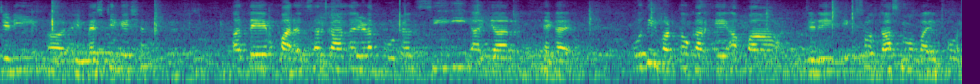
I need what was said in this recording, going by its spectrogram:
ਜਿਹੜੀ ਇਨਵੈਸਟੀਗੇਸ਼ਨ ਅਤੇ ਭਾਰਤ ਸਰਕਾਰ ਦਾ ਜਿਹੜਾ ਪੋਰਟਲ CEIR ਹੈਗਾ ਹੈ, ਉਹਦੀ ਵਰਤੋਂ ਕਰਕੇ ਆਪਾਂ ਜਿਹੜੇ 110 ਮੋਬਾਈਲ ਫੋਨ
